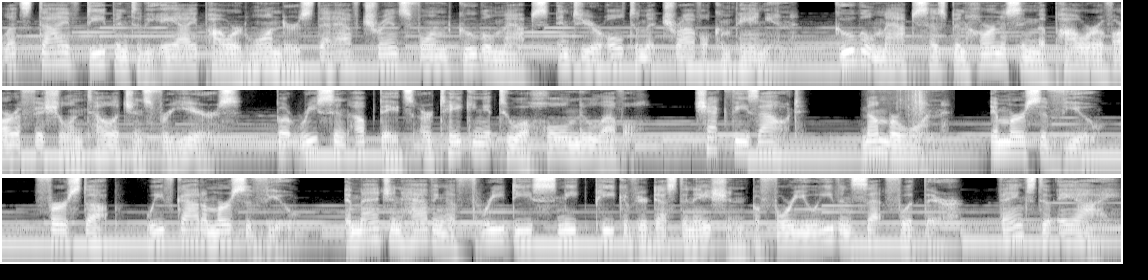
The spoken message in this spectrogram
let's dive deep into the AI-powered wonders that have transformed Google Maps into your ultimate travel companion. Google Maps has been harnessing the power of artificial intelligence for years, but recent updates are taking it to a whole new level. Check these out. Number 1. Immersive View. First up, we've got Immersive View. Imagine having a 3D sneak peek of your destination before you even set foot there. Thanks to AI,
